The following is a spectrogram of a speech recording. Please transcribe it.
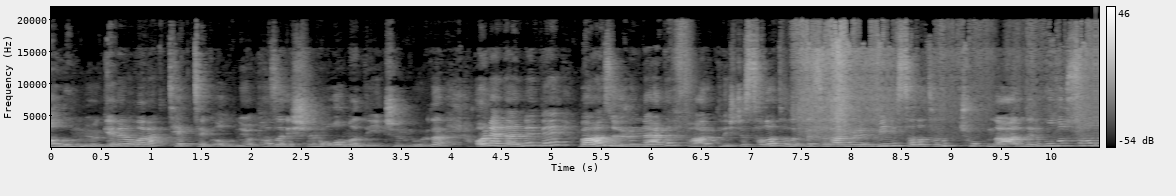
alınmıyor. Genel olarak tek tek alınıyor. Pazar işlemi olmadığı için burada. O nedenle ve bazı ürünlerde farklı. İşte salatalık mesela böyle mini salatalık çok nadir bulursunuz.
